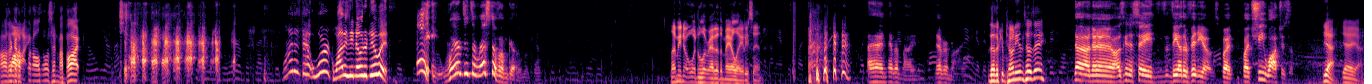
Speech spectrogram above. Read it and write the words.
Oh, they're Why? gonna put all those in my butt. Why does that work? Why does he know to do it? Hey, where did the rest of them go? Let me know when Loretta the mail lady's in. Uh, never mind. Never mind. The other Kryptonians, Jose? No, no, no, no. I was going to say th- the other videos, but but she watches them. Yeah, yeah, yeah.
